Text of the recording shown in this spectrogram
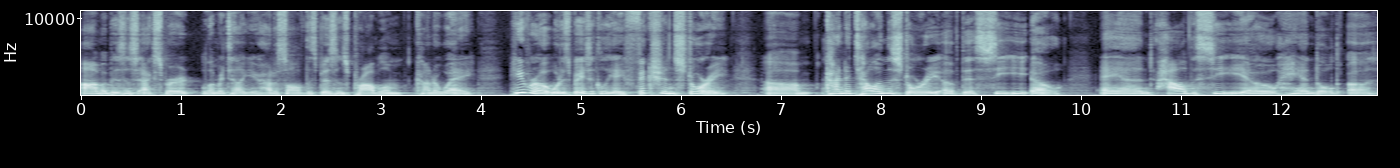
I'm a business expert, let me tell you how to solve this business problem kind of way. He wrote what is basically a fiction story, um, kind of telling the story of this CEO and how the CEO handled a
